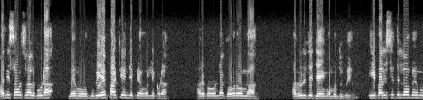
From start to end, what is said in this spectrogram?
పది సంవత్సరాలు కూడా మేము నువ్వు ఏ పార్టీ అని చెప్పి ఎవరిని కూడా అడగకుండా గౌరవంగా అభివృద్ధి ధ్యేయంగా ముందుకు పోయాం. ఈ పరిస్థితుల్లో మేము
